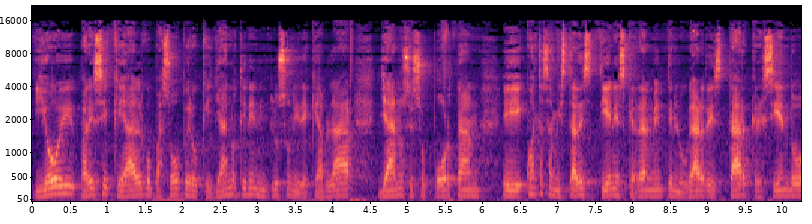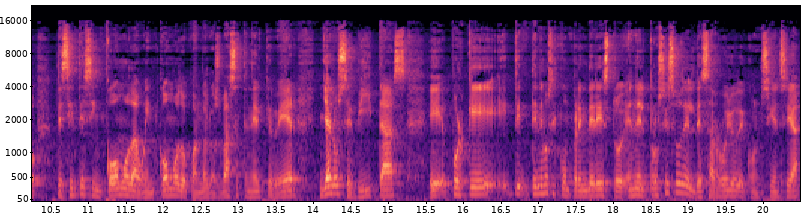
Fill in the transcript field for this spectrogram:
y hoy parece que algo pasó, pero que ya no tienen incluso ni de qué hablar, ya no se soportan. Eh, ¿Cuántas amistades tienes que realmente en lugar de estar creciendo, te sientes incómoda o incómodo cuando los vas a tener que ver? Ya los evitas, eh, porque tenemos que comprender esto. En el proceso del desarrollo de conciencia,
